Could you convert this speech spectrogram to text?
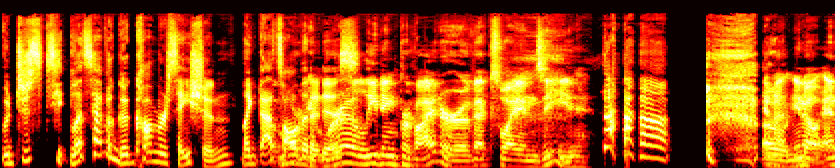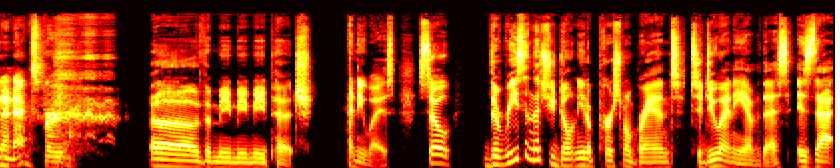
We just let's have a good conversation. Like that's all that it we're is. we're a leading provider of x y and z. And oh, a, you no. know and an expert. Oh the me me me pitch. Anyways so the reason that you don't need a personal brand to do any of this is that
